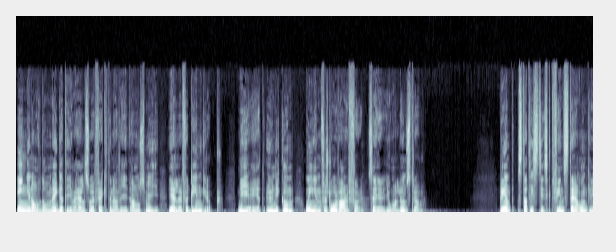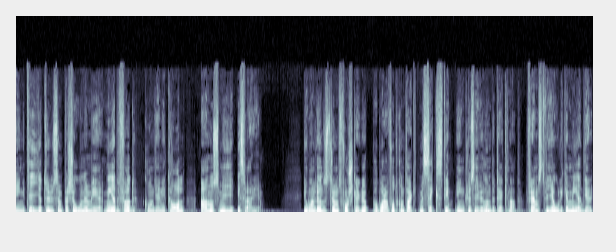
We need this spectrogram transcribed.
Ingen av de negativa hälsoeffekterna vid anosmi gäller för din grupp. Ni är ett unikum och ingen förstår varför, säger Johan Lundström. Rent statistiskt finns det omkring 10 000 personer med medfödd, kongenital, anosmi i Sverige. Johan Lundströms forskargrupp har bara fått kontakt med 60, inklusive undertecknad, främst via olika medier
